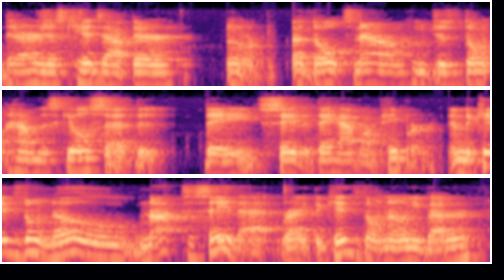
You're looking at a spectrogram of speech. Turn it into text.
there are just kids out there or adults now who just don't have the skill set that they say that they have on paper. And the kids don't know not to say that, right? The kids don't know any better.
